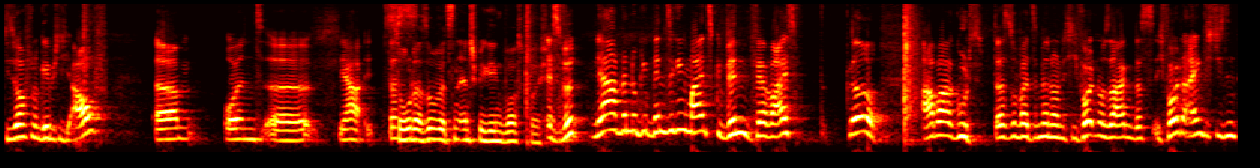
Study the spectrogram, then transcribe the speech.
Diese Hoffnung gebe ich nicht auf. Ähm, und äh, ja, das, so oder so wird es ein Endspiel gegen Wolfsburg. es wird, ja, wenn, du, wenn sie gegen Mainz gewinnen, wer weiß. Oh. Aber gut, das soweit sind wir noch nicht. Ich wollte nur sagen, dass ich wollte eigentlich diesen,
